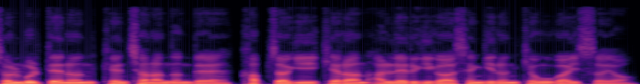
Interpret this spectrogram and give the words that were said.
젊을 때는 괜찮았는데 갑자기 계란 알레르기가 생기는 경우가 있어요.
